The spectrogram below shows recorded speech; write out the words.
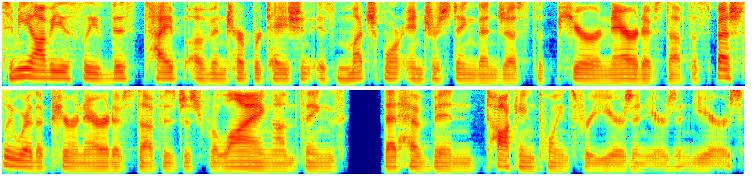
To me, obviously, this type of interpretation is much more interesting than just the pure narrative stuff, especially where the pure narrative stuff is just relying on things that have been talking points for years and years and years.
